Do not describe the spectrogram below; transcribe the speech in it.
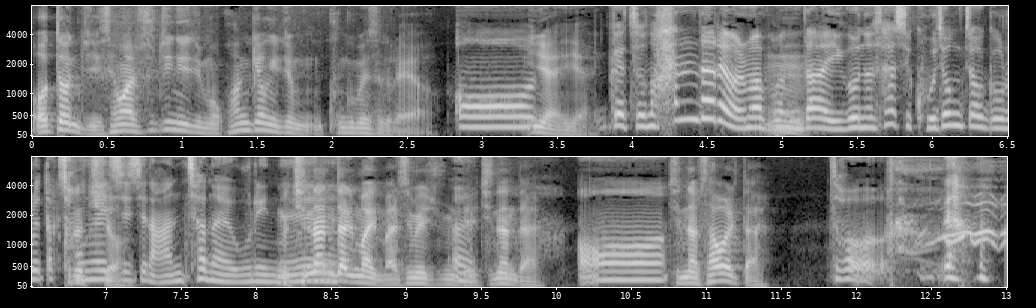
어떤지 생활 수준이 좀 환경이 좀 궁금해서 그래요. 어, 예, 예. 그러니까 저는 한 달에 얼마 번다 이거는 사실 고정적으로 딱 그렇죠. 정해지진 않잖아요, 우리는. 뭐 지난달만 말씀해 주면 돼요. 네. 지난달. 어, 지난 4월달. 저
